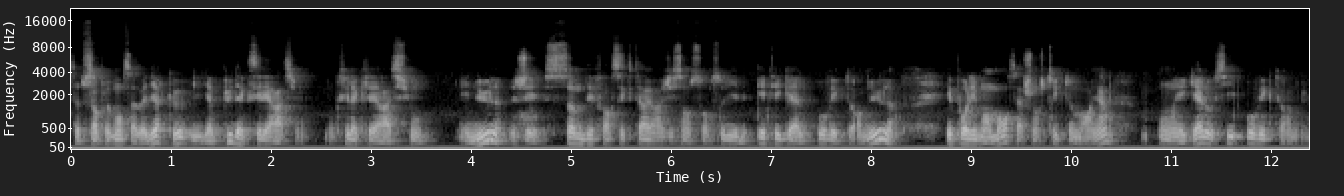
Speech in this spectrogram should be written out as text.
ça, tout simplement ça veut dire qu'il n'y a plus d'accélération. Donc si l'accélération est nulle, j'ai somme des forces extérieures agissant sur le solide est égale au vecteur nul, et pour les moments, ça change strictement rien, on est égal aussi au vecteur nul.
